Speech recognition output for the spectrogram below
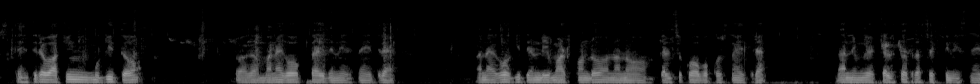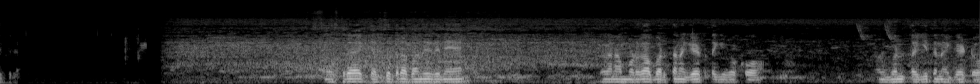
ಸ್ನೇಹಿತರೆ ವಾಕಿಂಗ್ ಮುಗೀತು. ಇವಾಗ ಮನೆಗೆ ಹೋಗ್ತಾ ಇದ್ದೀನಿ ಸ್ನೇಹಿತರೆ. ಮನೆಗೆ ಹೋಗಿ ತಿಂಡಿ ಮಾಡಿಕೊಂಡು ನಾನು ಕೆಲಸಕ್ಕೆ ಹೋಗ್ಬೇಕು ಸ್ನೇಹಿತರೆ. ನಾನು ನಿಮಗೆ ಕೆಲಸ ಹತ್ರ ಸಿಗ್ತೀನಿ ಸ್ನೇಹಿತರೆ. ಸ್ನೇಹಿತರೆ ಕೆಲಸ ಹತ್ರ ಬಂದಿದ್ದೀನಿ. ಇವಾಗ ನಮ್ಮ ಹುಡುಗ ಬರ್ತಾನೆ ಗೇಟ್ ತೆಗಿಬೇಕು. ಅವ್ನು ಬಂದು ತೆಗಿತಾನೆ ಗೇಟು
